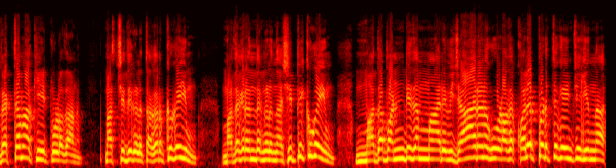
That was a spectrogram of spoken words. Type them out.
വ്യക്തമാക്കിയിട്ടുള്ളതാണ്. മസ്ജിദുകൾ തകർക്കുകയും മതഗ്രന്ഥങ്ങൾ നശിപ്പിക്കുകയും മതപണ്ഡിതന്മാരെ വിചാരണ കൂടാതെ കൊലപ്പെടുത്തുകയും ചെയ്യുന്ന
